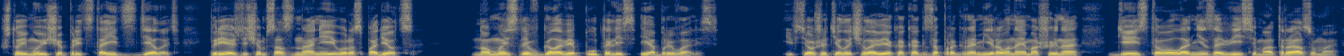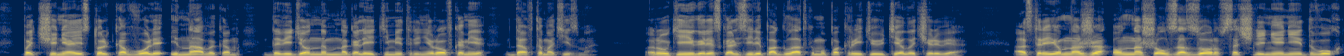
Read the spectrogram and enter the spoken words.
что ему еще предстоит сделать, прежде чем сознание его распадется. Но мысли в голове путались и обрывались. И все же тело человека, как запрограммированная машина, действовало независимо от разума, подчиняясь только воле и навыкам, доведенным многолетними тренировками до автоматизма. Руки Игоря скользили по гладкому покрытию тела червя. Острием ножа он нашел зазор в сочленении двух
